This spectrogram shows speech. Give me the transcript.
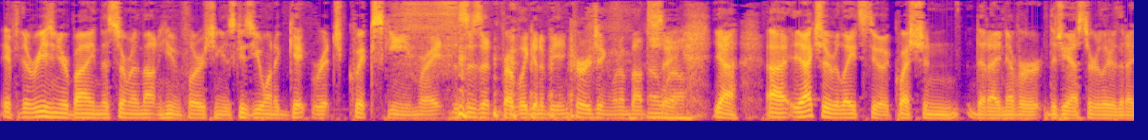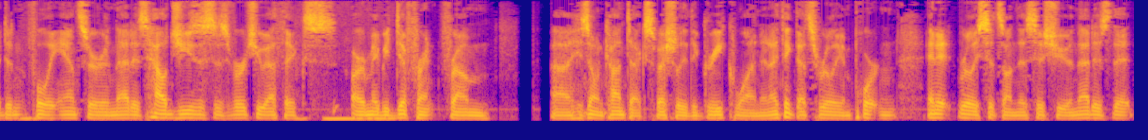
if the reason you're buying the Sermon on the Mount and Human Flourishing is because you want a get rich quick scheme, right? This isn't probably going to be encouraging what I'm about to Oh, say. well. Yeah, uh, it actually relates to a question that I never that you asked earlier that I didn't fully answer, and that is how Jesus's virtue ethics are maybe different from uh, his own context, especially the Greek one. And I think that's really important, and it really sits on this issue, and that is that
